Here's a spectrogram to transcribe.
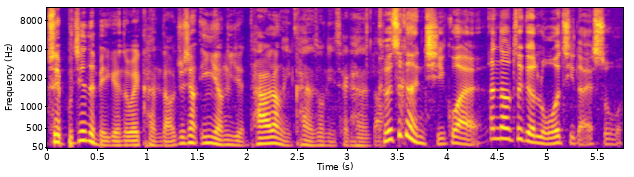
所以不见得每个人都会看到，就像阴阳眼，他要让你看的时候，你才看得到可。是这个很奇怪，按照这个逻辑来说，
